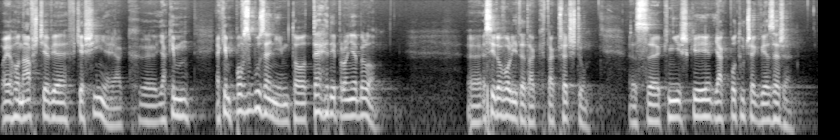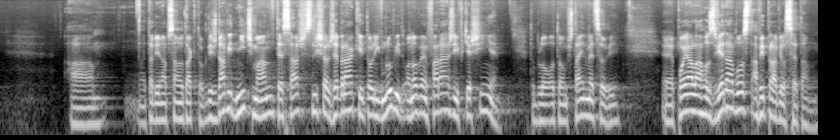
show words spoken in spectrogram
o jeho návštěvě v Těšíně, jak, eh, jakým, jakým povzbuzením to tehdy pro ně bylo. Eh, jestli dovolíte, tak, tak přečtu z knížky Jak potuček v jezeře. A tady je napsáno takto. Když David Ničman, tesař, slyšel žebráky tolik mluvit o novém faráži v Těšíně, to bylo o tom Steinmetzovi, Eh, pojala ho zvědavost a vypravil se tam.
